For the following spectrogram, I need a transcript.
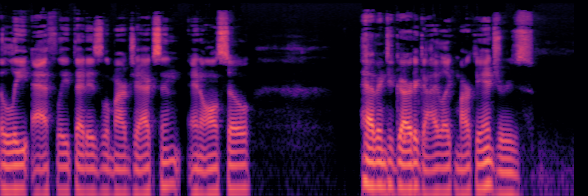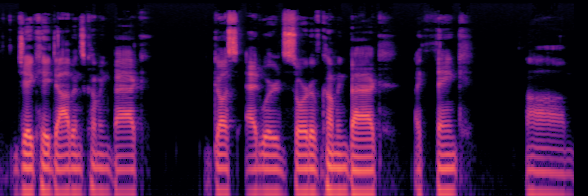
elite athlete that is Lamar Jackson and also having to guard a guy like Mark Andrews. J.K. Dobbins coming back, Gus Edwards sort of coming back, I think. Um,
